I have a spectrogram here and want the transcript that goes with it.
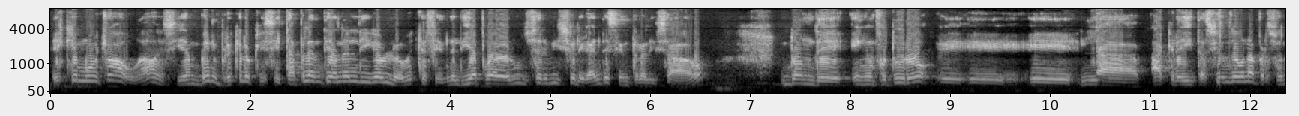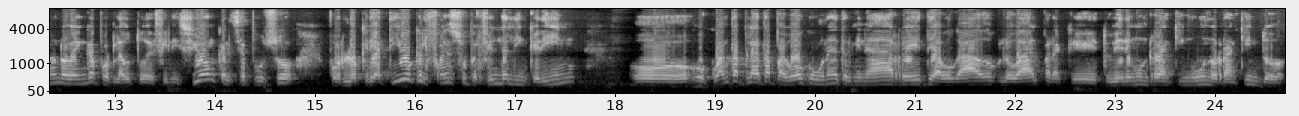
es que muchos abogados decían, bueno, pero es que lo que se está planteando en Liga Blog es que al fin del día puede haber un servicio legal descentralizado donde en un futuro eh, eh, eh, la acreditación de una persona no venga por la autodefinición que él se puso, por lo creativo que él fue en su perfil de LinkedIn, o, cuánta plata pagó con una determinada red de abogados global para que tuvieran un ranking 1, ranking 2,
